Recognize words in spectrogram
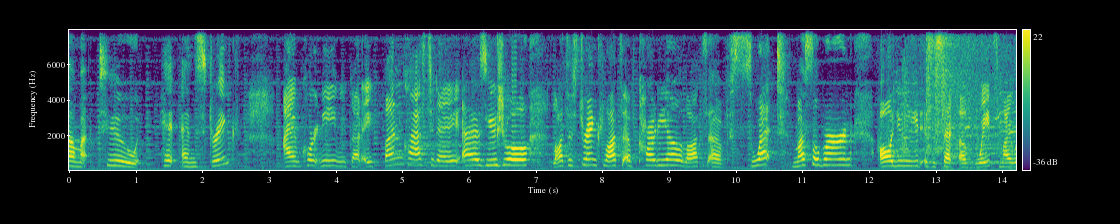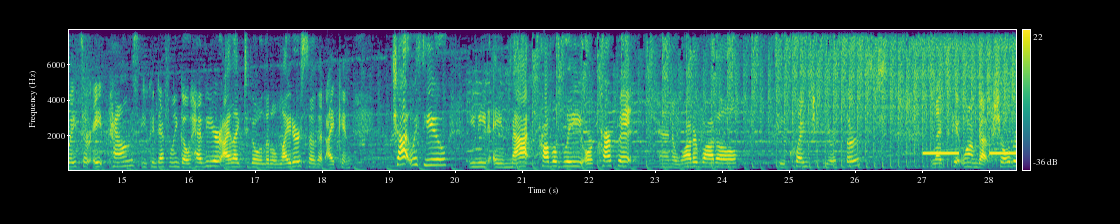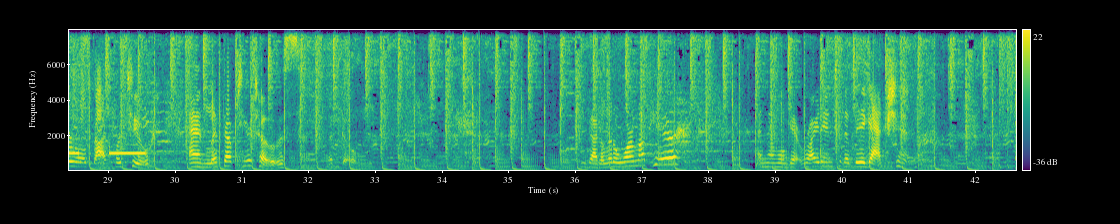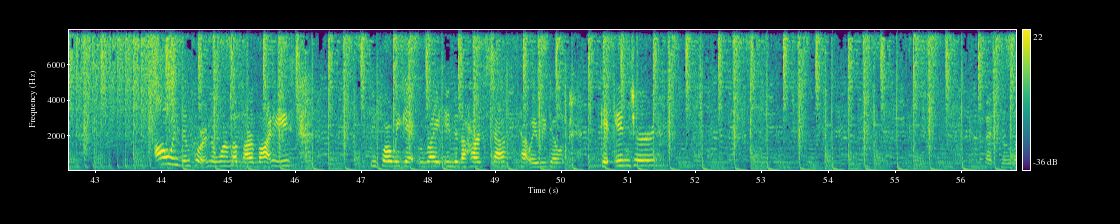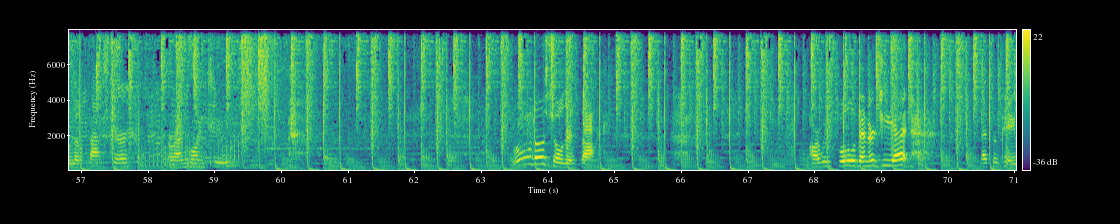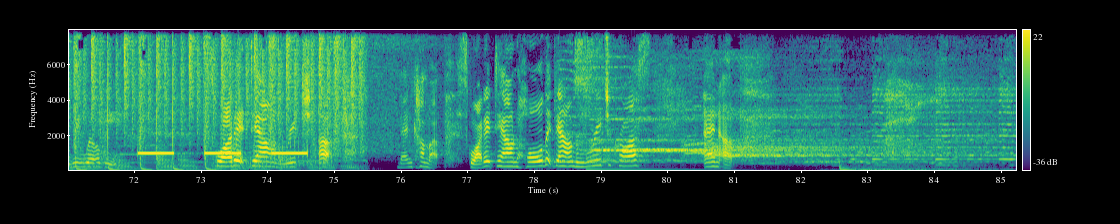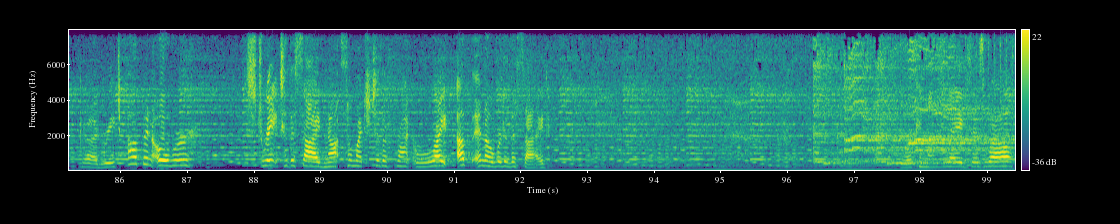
Welcome to HIIT and Strength. I am Courtney. We've got a fun class today, as usual. Lots of strength, lots of cardio, lots of sweat, muscle burn. All you need is a set of weights. My weights are eight pounds. You can definitely go heavier. I like to go a little lighter so that I can chat with you. You need a mat probably or carpet and a water bottle to quench your thirst. Let's get warmed up. Shoulder rolls back for two and lift up to your toes. Let's go. We got a little warm up here and then we'll get right into the big action. Always important to warm up our bodies before we get right into the hard stuff. That way we don't get injured. Let's move a little faster or I'm going to Roll those shoulders back. Are we full of energy yet? That's okay, we will be. Squat it down, reach up. Then come up. Squat it down, hold it down, reach across and up. Good, reach up and over, straight to the side, not so much to the front, right up and over to the side. Working those legs as well.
